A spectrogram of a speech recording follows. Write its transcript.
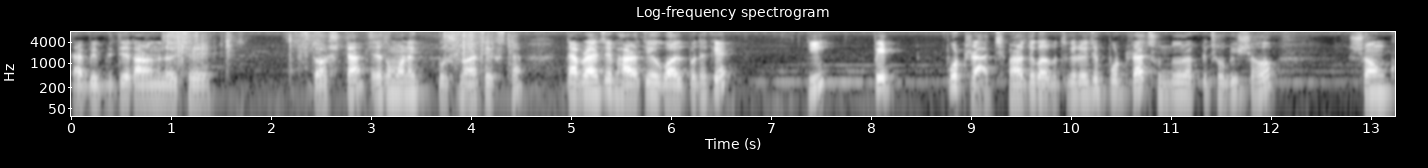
তার বিবৃতির কারণ রয়েছে দশটা। এরকম অনেক প্রশ্ন আছে এক্সট্রা তারপরে আছে ভারতীয় গল্প থেকে কি? পেট, পোটরাজ। ভারতীয় গল্প থেকে রয়েছে পোটরাজ, সুন্দর একটি ছবি সহ শঙ্খ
